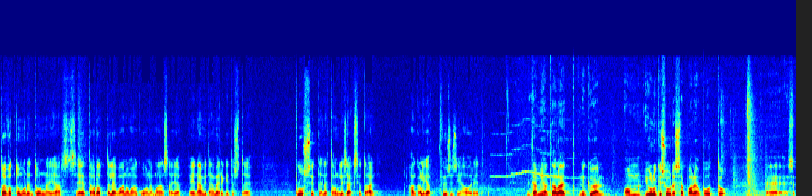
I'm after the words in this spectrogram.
toivottomuuden tunne ja se, että odottelee vaan omaa kuolemaansa ja ei näe mitään merkitystä. Ja plus sitten, että on lisäksi jotain hankalia fyysisiä oireita. Mitä mieltä olet? Nykyään on julkisuudessa paljon puhuttu Eh,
